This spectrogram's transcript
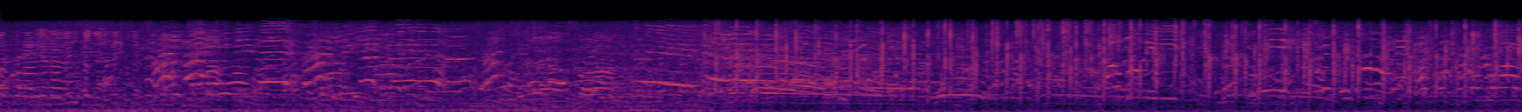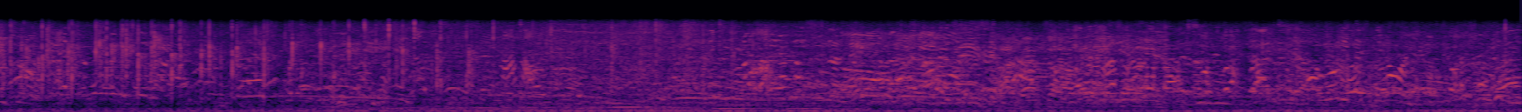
fatto un allenamento di 6 settimane. Thank you.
